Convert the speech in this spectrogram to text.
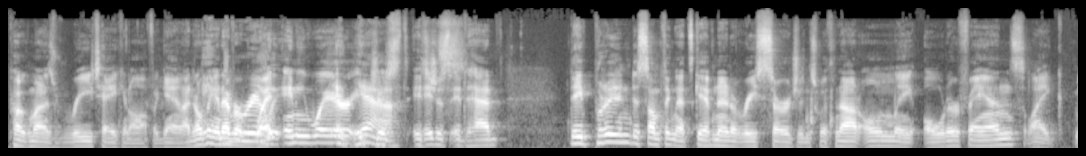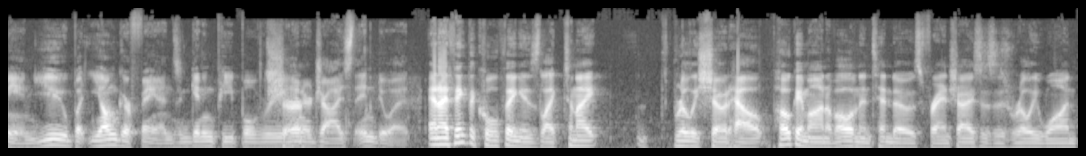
Pokemon has retaken off again. I don't think It it, ever really- went anywhere. it- It, just, it's, just, it had. They put it into something that's given it a resurgence with not only older fans like me and you, but younger fans and getting people Sure. re-energized into it. And I think the cool thing is like tonight really showed how Pokemon of all of Nintendo's franchises is really one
